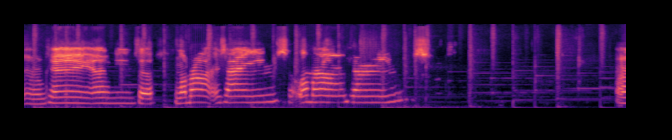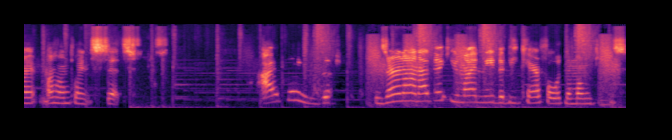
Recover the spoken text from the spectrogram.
Okay, I need to LeBron James. LeBron James. Alright, my home point's set. I think Zernon, I think you might need to be careful with the monkeys.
